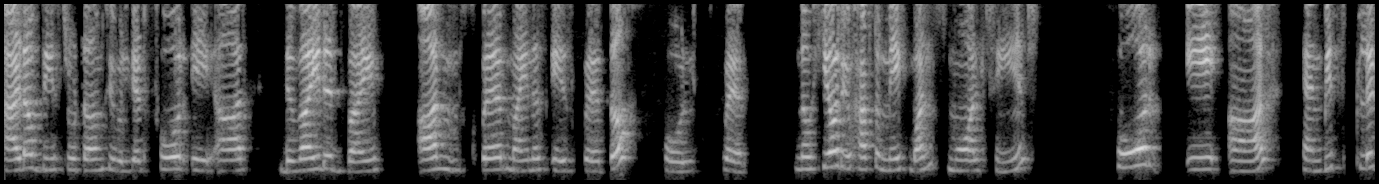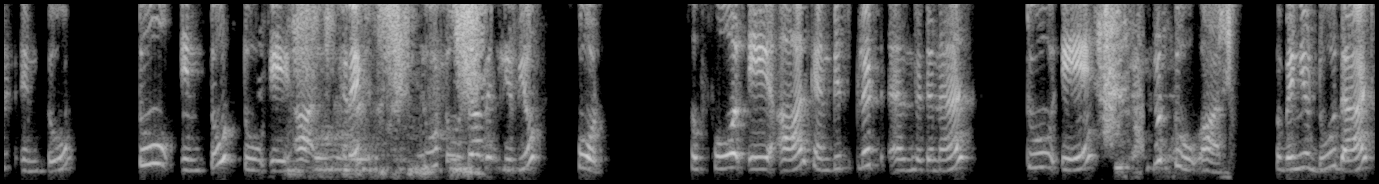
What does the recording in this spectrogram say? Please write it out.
Add up these two terms, you will get 4AR divided by R square minus A square the whole square. Now here you have to make one small change. 4AR can be split into 2 into 2AR, correct? 2 2s are will give you 4. So 4AR can be split and written as 2A into 2R. So when you do that,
